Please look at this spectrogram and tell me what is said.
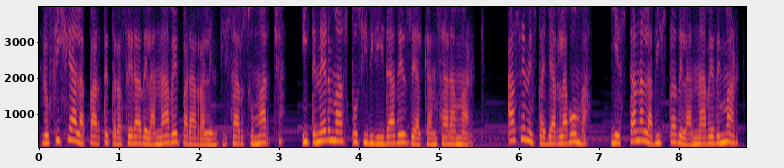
lo fije a la parte trasera de la nave para ralentizar su marcha y tener más posibilidades de alcanzar a Mark. Hacen estallar la bomba, y están a la vista de la nave de Mark,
